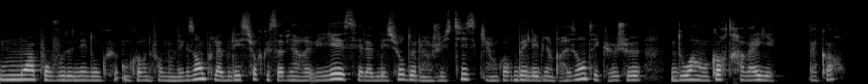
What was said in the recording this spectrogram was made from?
Moi, pour vous donner donc encore une fois mon exemple, la blessure que ça vient réveiller, c'est la blessure de l'injustice qui est encore bel et bien présente et que je dois encore travailler. D'accord?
